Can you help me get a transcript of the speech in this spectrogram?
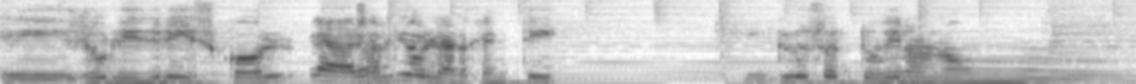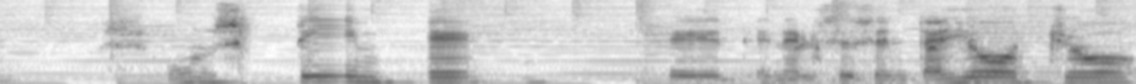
y Julie Driscoll. Salió la Argentina Incluso tuvieron un, un simple eh, en el 68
